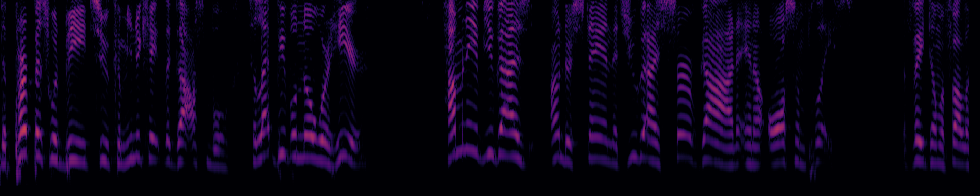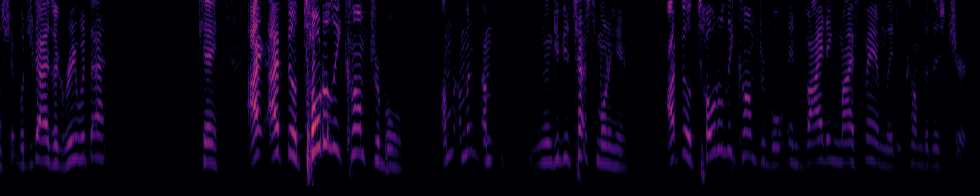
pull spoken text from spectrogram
the purpose would be to communicate the gospel, to let people know we're here. How many of you guys understand that you guys serve God in an awesome place? The Faith Dome Fellowship. Would you guys agree with that? Okay. I, I feel totally comfortable. I'm, I'm, I'm, I'm going to give you a testimony here. I feel totally comfortable inviting my family to come to this church.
